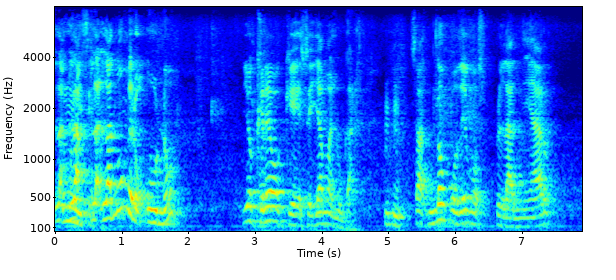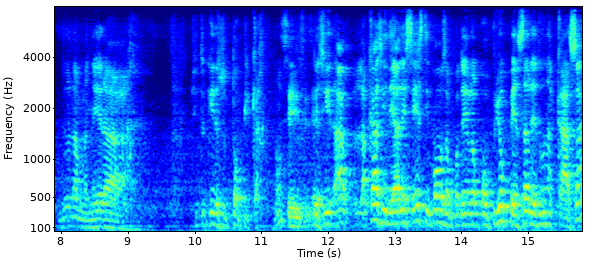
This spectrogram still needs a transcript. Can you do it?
La, ¿Cómo la- la- la número uno, yo creo que se llama lugar. Ujú, O sea, no podemos planear de una manera, si tú quieres, utópica, ¿no? Sí, sí, sí. Decir, ah, la casa ideal es esta y vamos a ponerlo, o yo pensar en una casa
